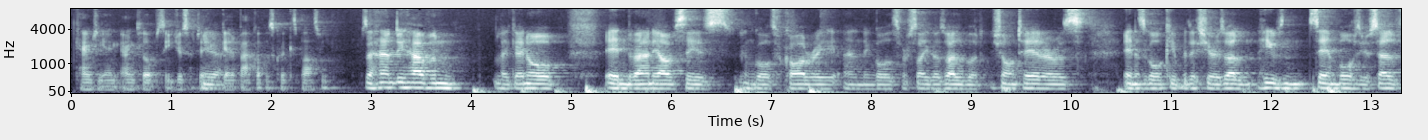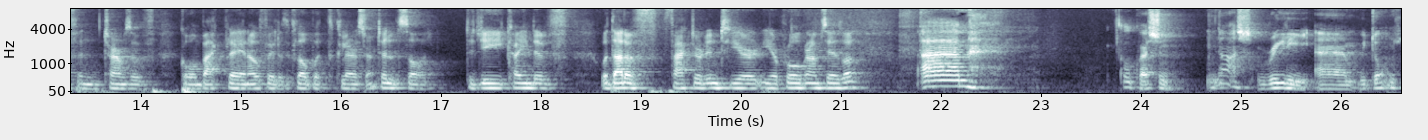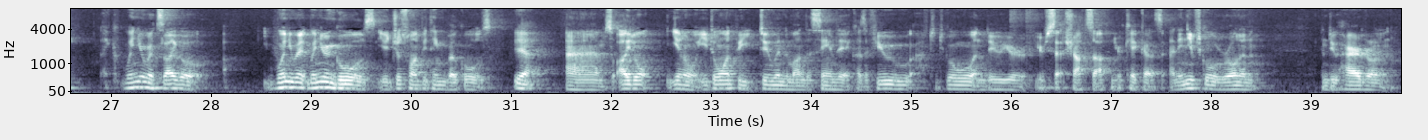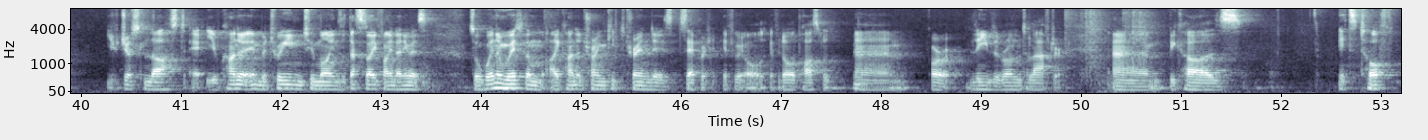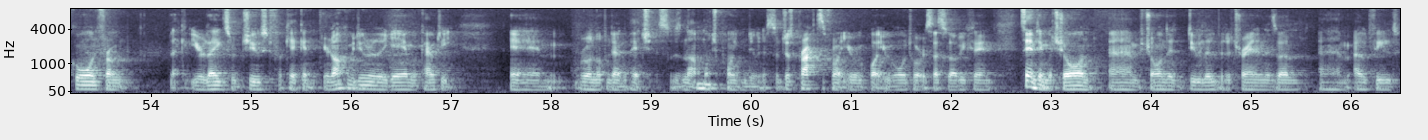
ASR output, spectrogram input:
county and, and club, so you just have to yeah. get it back up as quick as possible. It's a handy having like I know Aidan Devaney obviously is in goals for Coolera and in goals for Sligo as well, but Sean Taylor was in as a goalkeeper this year as well. He was in the same boat as yourself in terms of going back playing outfield at the club with Clare Until So did you kind of would that have factored into your your program say as well? Um, good question. Not really. Um, we don't like when you're at Sligo. When you when you're in goals, you just want to be thinking about goals. Yeah. Um, so I don't, you know, you don't want to be doing them on the same day because if you have to go and do your, your set shot stop and your kickouts and then you have to go running and do hard running, you've just lost. Eh, you're kind of in between two minds. That's what I find, anyways. So when I'm with them, I kind of try and keep the training days separate if at all, if at all possible, um, or leave the run until after, um, because it's tough going from like your legs are juiced for kicking. You're not going to be doing it in a game with county um, run up and down the pitch. So there's not much point in doing it. So just practice what you're what you're going towards. That's what I'll be saying. Same thing with Sean. Um, Sean did do a little bit of training as well. Um, outfield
